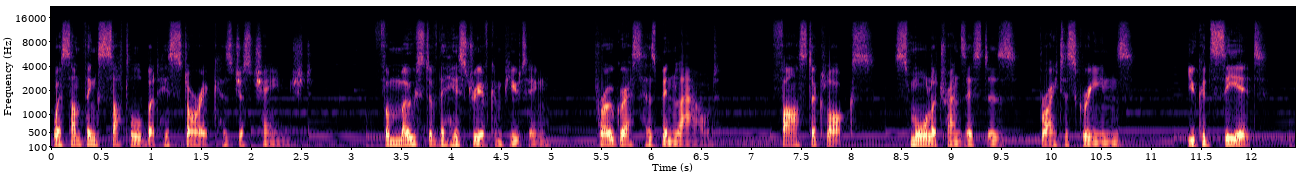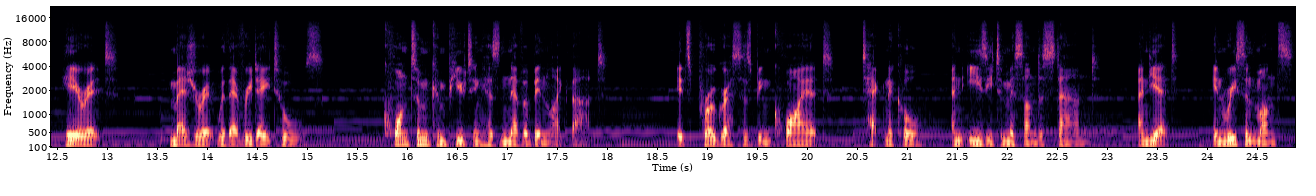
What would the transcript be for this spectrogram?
where something subtle but historic has just changed. For most of the history of computing, progress has been loud. Faster clocks, smaller transistors, brighter screens. You could see it, hear it, measure it with everyday tools. Quantum computing has never been like that. Its progress has been quiet, technical, and easy to misunderstand. And yet, in recent months,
